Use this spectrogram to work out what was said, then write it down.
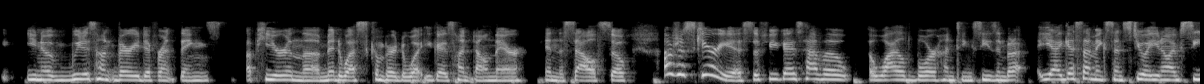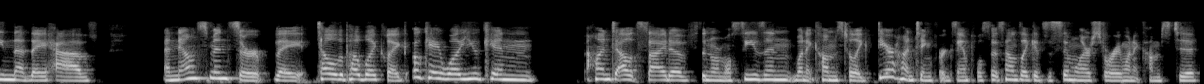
you know, we just hunt very different things up here in the Midwest compared to what you guys hunt down there in the South. So I was just curious if you guys have a, a wild boar hunting season. But yeah, I guess that makes sense too. You know, I've seen that they have announcements or they tell the public like, okay, well, you can hunt outside of the normal season when it comes to like deer hunting, for example. So it sounds like it's a similar story when it comes to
